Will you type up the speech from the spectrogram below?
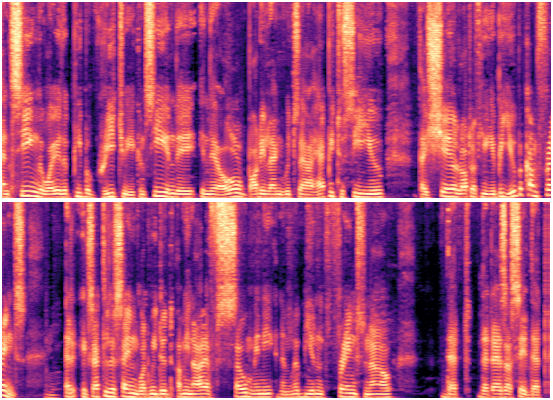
and seeing the way that people greet you, you can see in their in their whole body language they are happy to see you. They share a lot of you. You be, you become friends. Mm. And exactly the same what we did. I mean, I have so many Namibian friends now that that as I said that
